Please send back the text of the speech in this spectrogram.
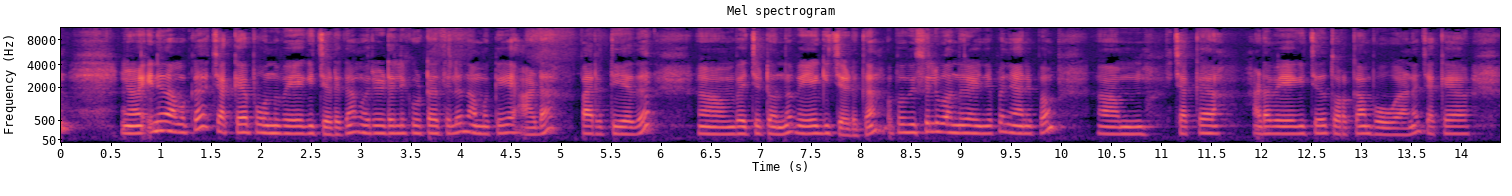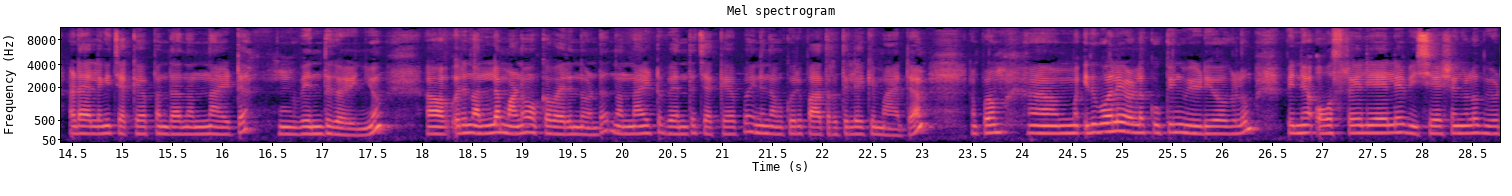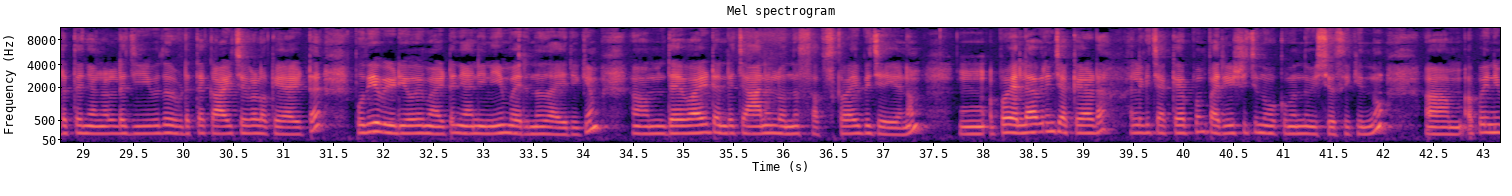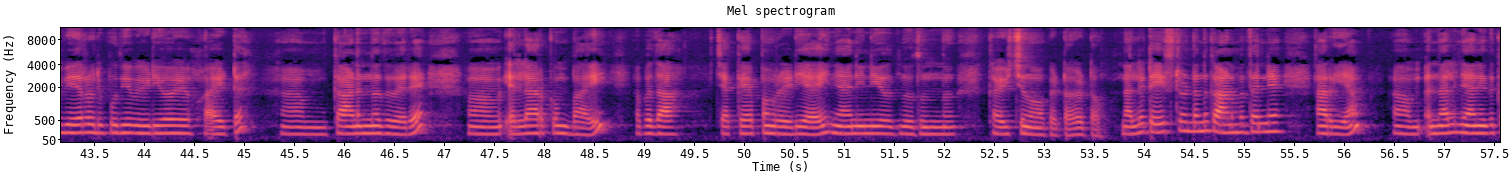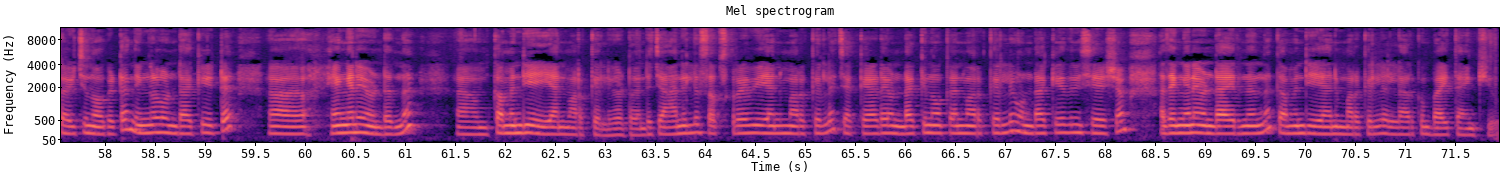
ഇനി നമുക്ക് ചക്കയപ്പം ഒന്ന് വേവിച്ചെടുക്കാം. ഒരു ഇഡലി കൂട്ടത്തിൽ നമുക്ക് ഈ അട പരത്തിയത് വെച്ചിട്ടൊന്ന് വേവിച്ചെടുക്കാം. അപ്പോൾ വിസിൽ വന്നു കഴിഞ്ഞപ്പോൾ ഞാനിപ്പം ചക്ക അട വേവിച്ചത് തുറക്കാൻ പോവുകയാണ്. ചക്ക അട അല്ലെങ്കിൽ ചക്കയപ്പം എന്താ നന്നായിട്ട് വെന്ത് കഴിഞ്ഞു. ഒരു നല്ല മണമൊക്കെ വരുന്നുണ്ട്. നന്നായിട്ട് വെന്ത ചക്കയപ്പം ഇനി നമുക്കൊരു പാത്രത്തിലേക്ക് മാറ്റാം. അപ്പം ഇതുപോലെയുള്ള കുക്കിംഗ് വീഡിയോകളും പിന്നെ ഓസ്ട്രേലിയയിലെ വിശേഷങ്ങളും ഇവിടുത്തെ ഞങ്ങളുടെ ജീവിതവും ഇവിടുത്തെ കാഴ്ചകളൊക്കെ ആയിട്ട് പുതിയ വീഡിയോയുമായിട്ട് ഞാൻ ഇനിയും വരുന്നതായിരിക്കും. ദയവായിട്ട് എന്റെ ചാനൽ ഒന്ന് സബ്സ്ക്രൈബ് ചെയ്യണം. അപ്പോൾ എല്ലാവരും ചക്കയട അല്ലെങ്കിൽ ചക്കയപ്പം പരീക്ഷിച്ച് നോക്കുമെന്ന് വിശ്വസിക്കുന്നു. അപ്പോൾ ഇനി വേറൊരു പുതിയ വീഡിയോ ആയിട്ട് കാണുന്നത് വരെ എല്ലാവർക്കും ബൈ അപ്പോൾ ദാ ചക്കയപ്പം റെഡിയായി ഞാനിനി ഒന്ന് ഇതൊന്ന് കഴിച്ചു നോക്കട്ടെ കേട്ടോ. നല്ല ടേസ്റ്റ് ഉണ്ടെന്ന് കാണുമ്പോൾ തന്നെ അറിയാം. എന്നാലും ഞാനിത് കഴിച്ചു നോക്കട്ടെ. നിങ്ങൾ ഉണ്ടാക്കിയിട്ട് എങ്ങനെയുണ്ടെന്ന് കമന്റ് ചെയ്യാൻ മറക്കല്ല് കേട്ടോ. എന്റെ ചാനൽ സബ്സ്ക്രൈബ് ചെയ്യാൻ മറക്കല്ല് ചക്കയുടെ ഉണ്ടാക്കി നോക്കാൻ മറക്കല്ല്. ഉണ്ടാക്കിയതിന് ശേഷം അതെങ്ങനെ ഉണ്ടായിരുന്നെന്ന് കമന്റ് ചെയ്യാനും മറക്കല്ല്. എല്ലാവർക്കും ബൈ താങ്ക്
